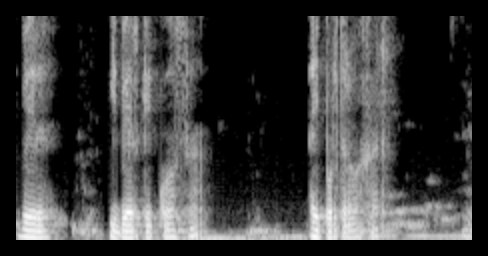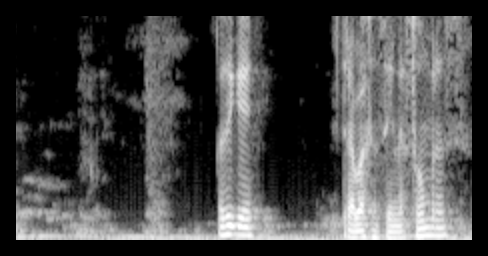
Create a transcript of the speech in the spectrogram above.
ver y ver qué cosa hay por trabajar. Así que trabajense en las sombras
